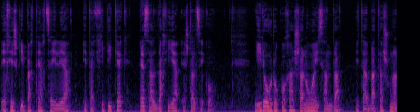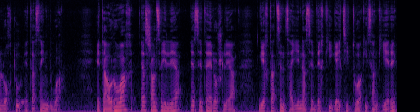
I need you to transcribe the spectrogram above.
egeski parte hartzailea eta kritikek ez aldahia estaltzeko. Giro orokoja sanoa izan da eta batasuna lortu eta zaindua. Eta oroak ez saltzailea ez eta eroslea gertatzen zaiena zederki gaitzituak izan ere,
